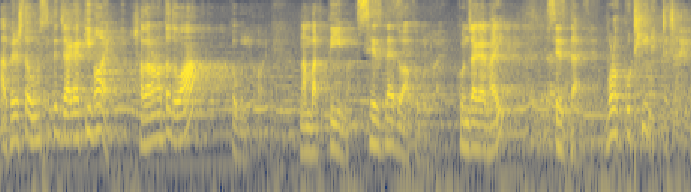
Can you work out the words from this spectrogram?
আর ফেরেশতা উপস্থিতির জায়গা কি হয়? সাধারণত দোয়া কবুল হয়। নাম্বার তিন, সেজদায় দোয়া কবুল হয়। কোন জায়গায় ভাই? সেজদায়। বড় কঠিন একটা জায়গা।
